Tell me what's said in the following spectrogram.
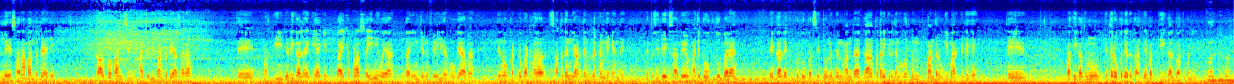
ਲੇ ਸਾਰਾ ਬੰਦ ਪਿਆ ਜੀ। ਕੱਲ ਤੋਂ ਬੰਦ ਸੀ, ਅੱਜ ਵੀ ਬੰਦ ਪਿਆ ਸਾਰਾ। ਤੇ ਬਾਕੀ ਜਿਹੜੀ ਗੱਲ ਹੈਗੀ ਹੈ ਕਿ ਬਾਈਕ ਆਪਣਾ ਸਹੀ ਨਹੀਂ ਹੋਇਆ, ਉਹਦਾ ਇੰਜਨ ਫੇਲੀਅਰ ਹੋ ਗਿਆ ਵਾ। ਜਿਹਨੂੰ ਘੱਟੋ ਘੱਟ 7 ਦਿਨ ਜਾਂ 8 ਦਿਨ ਲੱਗਣਗੇ ਕਹਿੰਦੇ। ਤੇ ਤੁਸੀਂ ਦੇਖ ਸਕਦੇ ਹੋ, ਅੱਜ 2 ਅਕਤੂਬਰ ਹੈ ਤੇ ਕੱਲ 1 ਅਕਤੂਬਰ ਸੀ, ਦੋਨੇ ਦਿਨ ਬੰਦ ਆ। ਗਾਂ ਪਤਾ ਨਹੀਂ ਕਿੰਨੇ ਦਿਨ ਹੋਰ ਦਿਨ ਬੰਦ ਰਹੂਗੀ ਮਾਰਕੀਟ ਇਹ। ਤੇ ਬਾਕੀ ਗੱਲ ਤੁਹਾਨੂੰ ਕਿਤੇ ਰੁਕਦੇ ਹਾਂ ਤੇ ਦੱਸਦੇ ਹਾਂ ਬਾਕੀ ਗੱਲਬਾਤ ਬਣੀ। ਕੱਲ ਵੀ ਬੰਦ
